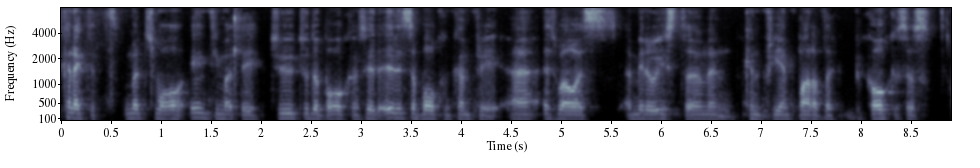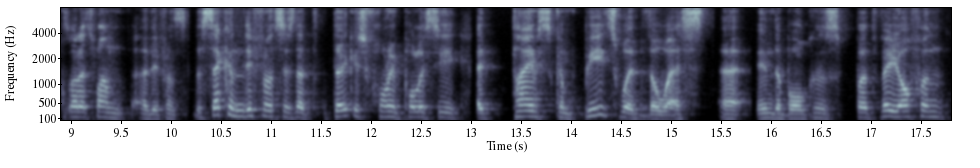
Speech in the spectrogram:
connected much more intimately to to the Balkans. it, it is a Balkan country uh, as well as a Middle Eastern and country and part of the, the Caucasus. So that's one uh, difference. The second difference is that Turkish foreign policy at times competes with the West uh, in the Balkans, but very often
